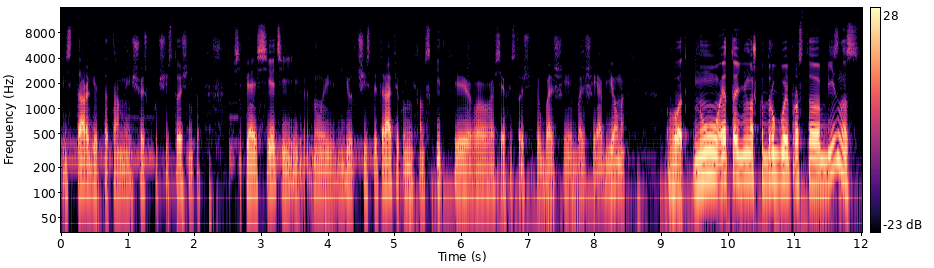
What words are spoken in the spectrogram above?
из таргета, там еще из кучи источников в CPI-сети, ну и льют чистый трафик, у них там скидки во всех источниках большие, большие объемы. Вот. Ну, это немножко другой просто бизнес,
